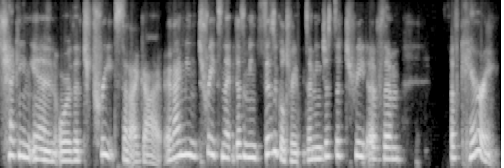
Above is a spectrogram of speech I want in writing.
checking in or the treats that I got, and I mean treats, and that doesn't mean physical treats. I mean just the treat of them, of caring.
